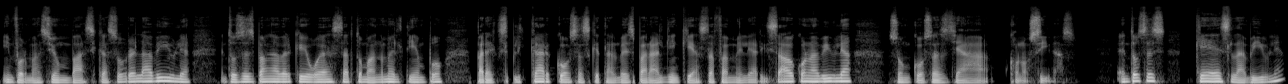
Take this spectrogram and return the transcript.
información básica sobre la Biblia. Entonces van a ver que yo voy a estar tomándome el tiempo para explicar cosas que tal vez para alguien que ya está familiarizado con la Biblia son cosas ya conocidas. Entonces, ¿qué es la Biblia?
